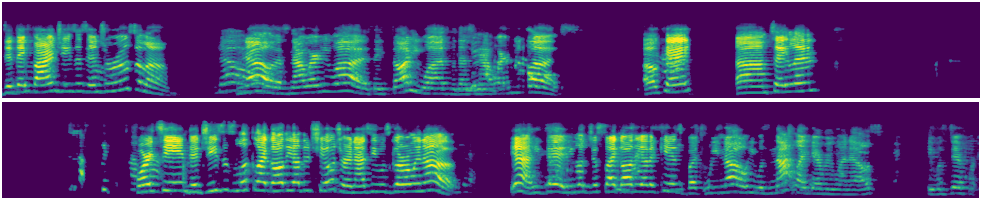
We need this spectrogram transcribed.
Did they find Jesus in Jerusalem? No, No, that's not where he was. They thought he was, but that's not where he was. Okay. Um, Taylin. 14. Did Jesus look like all the other children as he was growing up? Yeah, he did. He looked just like all the other kids, but we know he was not like everyone else. He was different.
